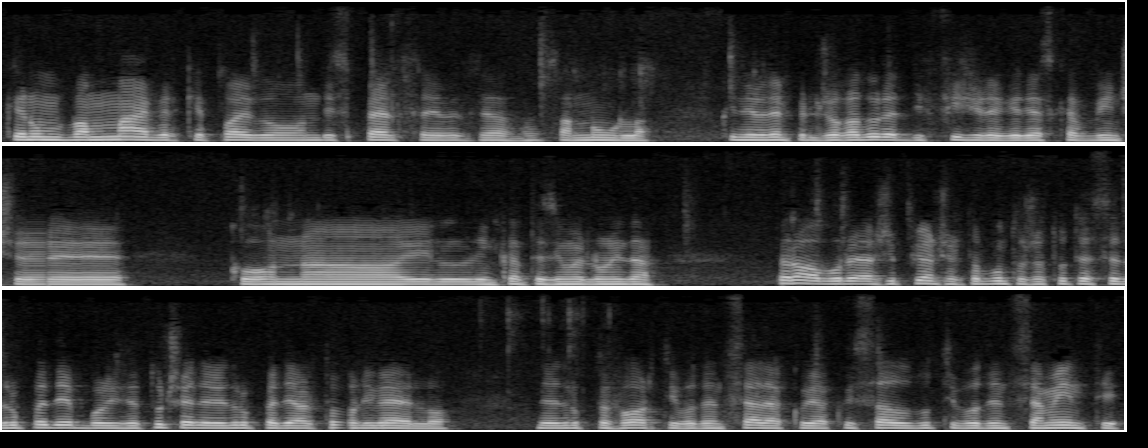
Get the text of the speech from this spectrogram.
che non va mai perché poi con Dispel si sa nulla. Quindi, ad esempio, il giocatore è difficile che riesca a vincere con eh, il- l'incantesimo dell'unità. Però pure la CPU a un certo punto c'ha tutte queste truppe deboli. Se tu c'hai delle truppe di alto livello, delle truppe forti, potenziate, a cui hai acquistato tutti i potenziamenti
